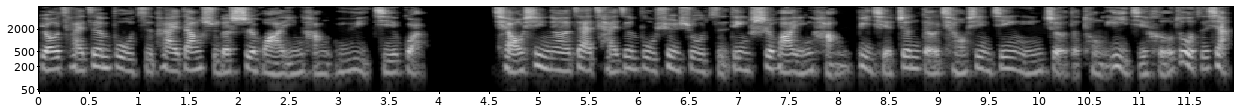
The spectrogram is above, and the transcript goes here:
由财政部指派当时的世华银行予以接管。侨信呢，在财政部迅速指定世华银行，并且征得侨信经营者的同意及合作之下。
